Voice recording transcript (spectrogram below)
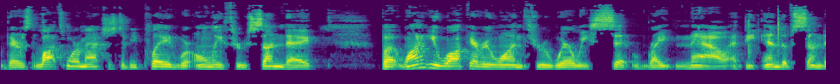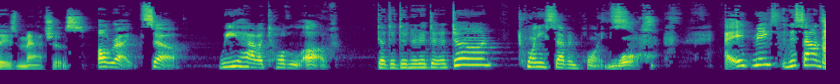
there's lots more matches to be played. We're only through Sunday. But why don't you walk everyone through where we sit right now at the end of Sunday's matches? All right, so we have a total of dun, dun, dun, dun, dun, dun, dun, 27 points. It makes this sounds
